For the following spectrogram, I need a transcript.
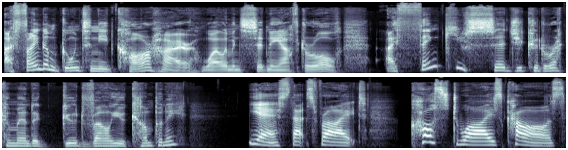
I find I'm going to need car hire while I'm in Sydney after all. I think you said you could recommend a good value company? Yes, that's right. Cost wise cars.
